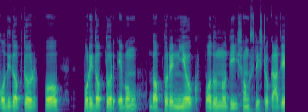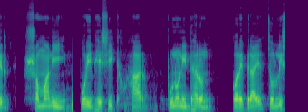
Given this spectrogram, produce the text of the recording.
অধিদপ্তর ও পরিদপ্তর এবং দপ্তরের নিয়োগ, পদোন্নতি, সংশ্লিষ্ট কাজের সম্মানী পরিবেশিক হার পুনর্নির্ধারণ করে প্রায় চল্লিশ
